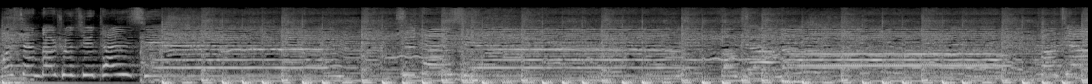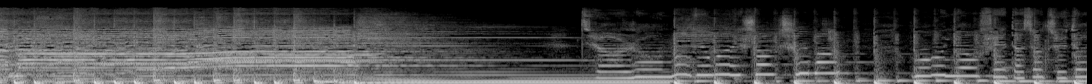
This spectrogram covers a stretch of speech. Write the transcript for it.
我想到处去探险，去探险。放假了，放假了。假如能给我一双翅膀，我要飞到想去的。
